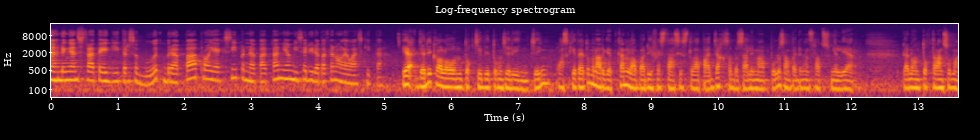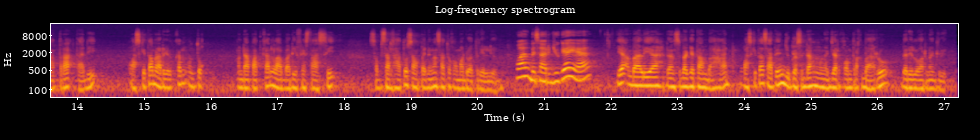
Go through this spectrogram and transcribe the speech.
Nah, dengan strategi tersebut, berapa proyeksi pendapatan yang bisa didapatkan oleh Waskita? Ya, jadi kalau untuk Cibitung Cilincing, Waskita itu menargetkan laba divestasi setelah pajak sebesar 50 sampai dengan 100 miliar. Dan untuk Trans Sumatera tadi, Waskita menargetkan untuk mendapatkan laba divestasi sebesar 1 sampai dengan 1,2 triliun. Wah, besar juga ya. Ya, Mbak Lia, dan sebagai tambahan, Waskita saat ini juga sedang mengejar kontrak baru dari luar negeri.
